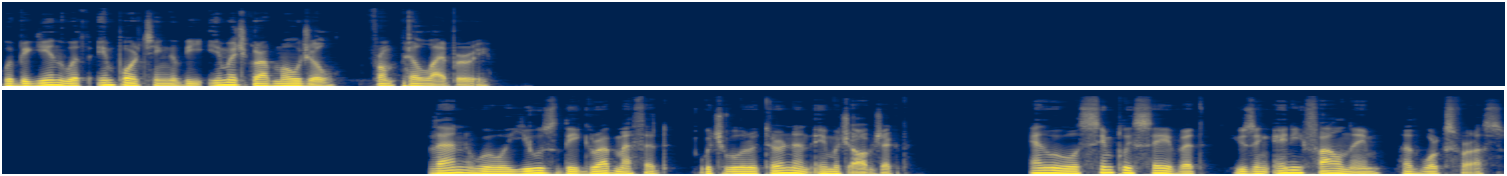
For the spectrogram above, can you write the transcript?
we begin with importing the ImageGrab module from PIL library. Then we will use the grab method, which will return an image object. And we will simply save it using any file name that works for us.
